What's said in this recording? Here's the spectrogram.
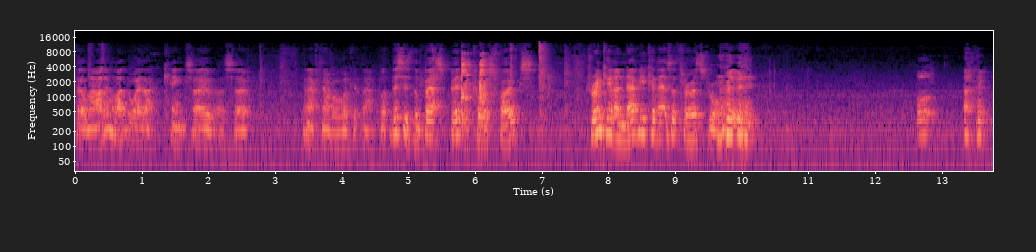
fill. Now I don't like the way that kinks over, so I'm going to have to have a look at that. But this is the best bit, of course, folks. Drinking a Nebuchadnezzar through a straw. Oh.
